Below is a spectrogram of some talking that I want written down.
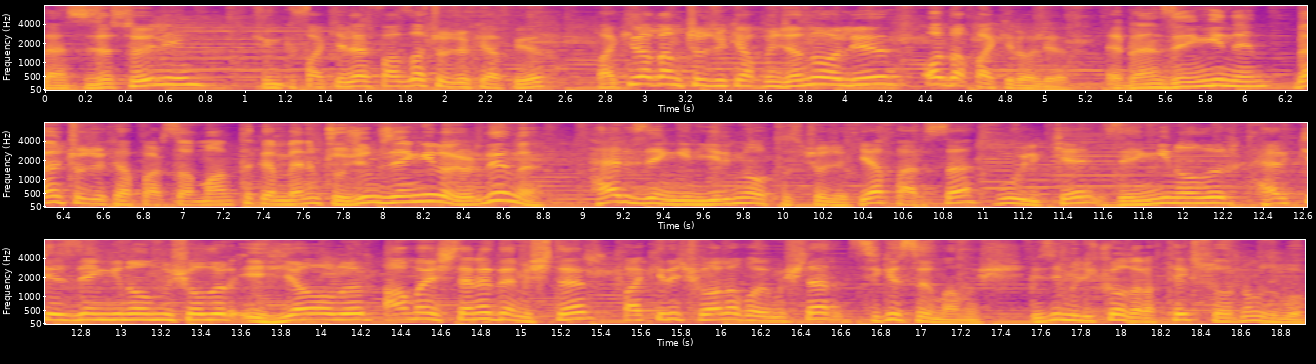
Ben size söyleyeyim. Çünkü fakirler fazla çocuk yapıyor. Fakir adam çocuk yapınca ne oluyor? O da fakir oluyor. E ben zenginim. Ben çocuk yaparsam mantıken benim çocuğum zengin olur değil mi? Her zengin 20-30 çocuk yaparsa bu ülke zengin olur. Herkes zengin olmuş olur. ihya olur. Ama işte ne demişler? Fakiri çuvala koymuşlar. Siki sığmamış. Bizim ülke olarak tek sorunumuz bu.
